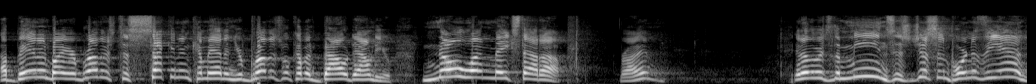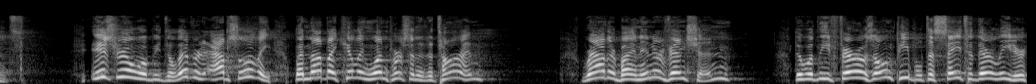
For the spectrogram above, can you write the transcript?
abandoned by your brothers to second in command, and your brothers will come and bow down to you. No one makes that up right? In other words, the means is just as important as the end. Israel will be delivered, absolutely, but not by killing one person at a time. Rather, by an intervention that would lead Pharaoh's own people to say to their leader,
